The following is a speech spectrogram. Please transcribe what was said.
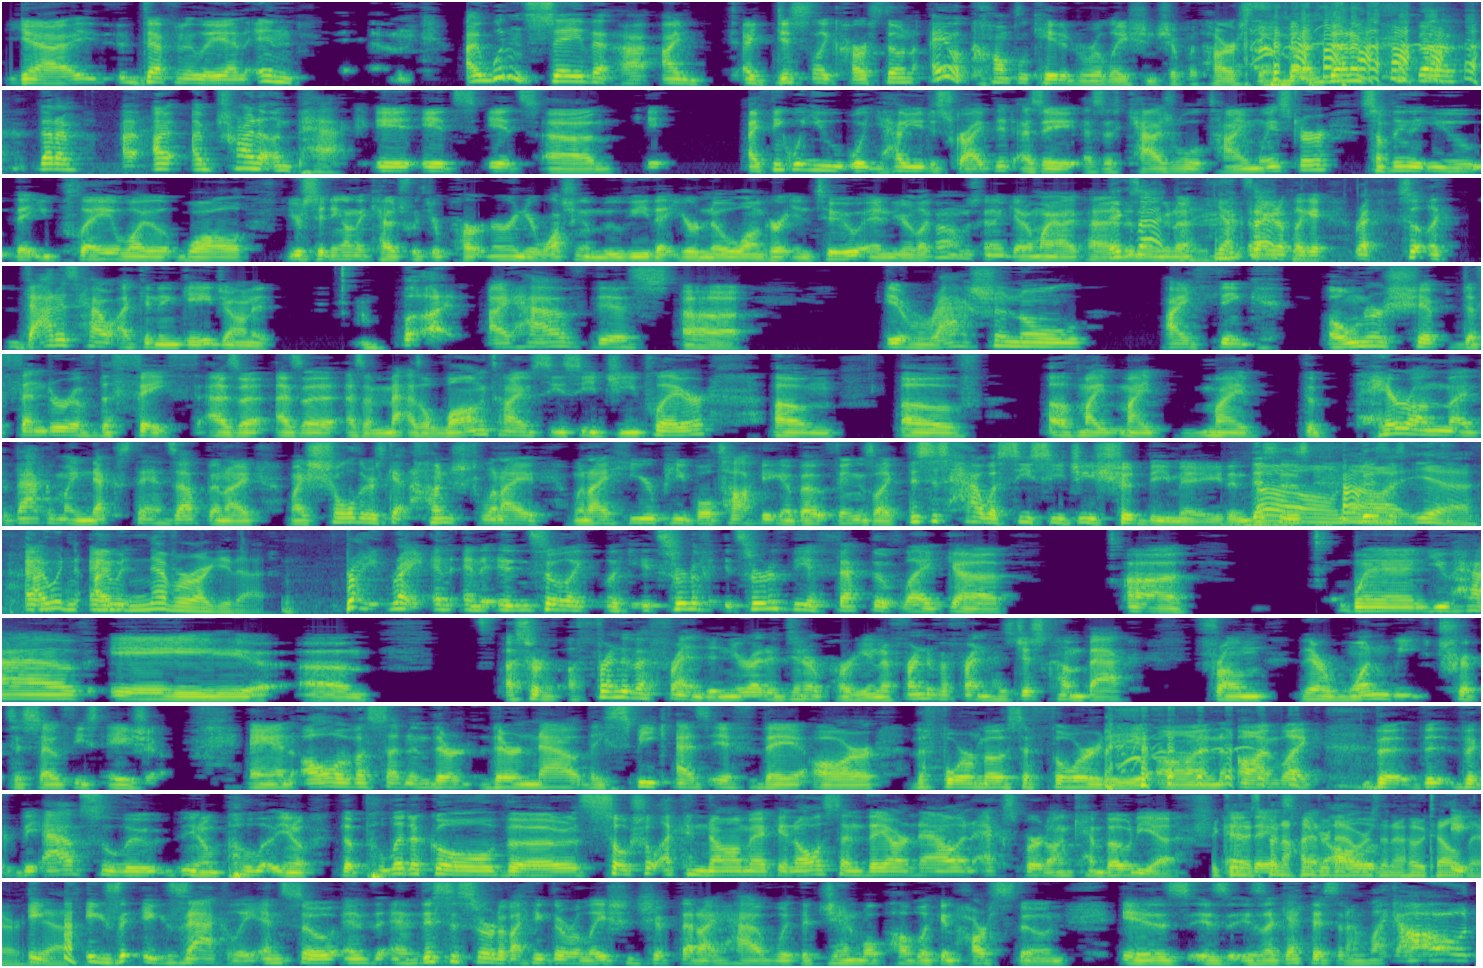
Yeah, definitely, and and I wouldn't say that I, I'm I dislike Hearthstone. I have a complicated relationship with Hearthstone that I'm that I'm that I'm, that I'm I, am trying to unpack. It, it's it's um I think what you what how you described it as a as a casual time waster, something that you that you play while while you're sitting on the couch with your partner and you're watching a movie that you're no longer into, and you're like, oh, I'm just gonna get on my iPad exactly. and I'm gonna, yeah, exactly. I'm gonna play it. Right. So like that is how I can engage on it, but I have this uh irrational, I think, ownership defender of the faith as a as a as a as a longtime CCG player um, of of my my my the hair on my the back of my neck stands up and I my shoulders get hunched when I when I hear people talking about things like this is how a CCG should be made and this oh, is no, this is, yeah. And, I would I would never argue that Right, right, and and and so like like it's sort of it's sort of the effect of like uh uh when you have a um a sort of a friend of a friend and you're at a dinner party and a friend of a friend has just come back from their one week trip to Southeast Asia. And all of a sudden they're they're now they speak as if they are the foremost authority on on like the, the the the absolute you know pol- you know the political the social economic and all of a sudden they are now an expert on Cambodia. Because they spent hundred hours of, in a hotel it, there. it, yeah. ex- exactly. And so and and this is sort of I think the relationship that I have with the general public in Hearthstone is is is I get this and I'm like oh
